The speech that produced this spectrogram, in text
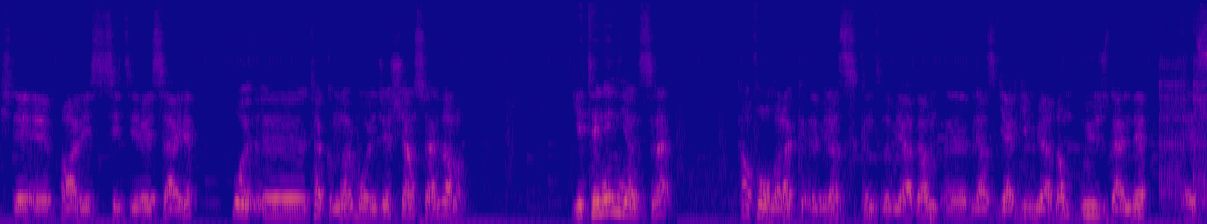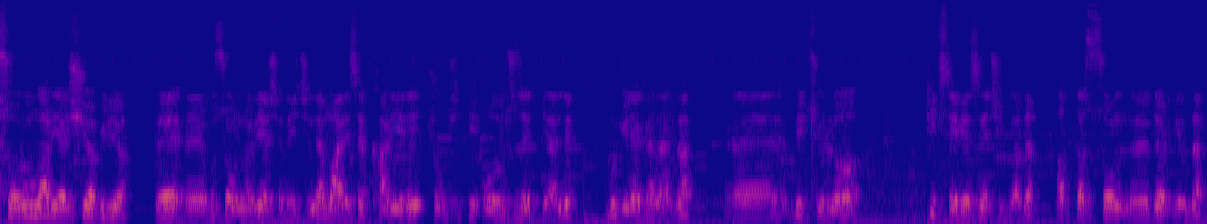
İşte e, Paris, City vesaire bu e, takımlar boyunca şans verdi ama yeteneğin yanı sıra kafa olarak e, biraz sıkıntılı bir adam, e, biraz gergin bir adam. Bu yüzden de e, sorunlar yaşayabiliyor ve e, bu sorunları yaşadığı için de maalesef kariyeri çok ciddi olumsuz etkilendi. Bugüne kadar da e, bir türlü o pik seviyesine çıkmadı. Hatta son e, 4 yılda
